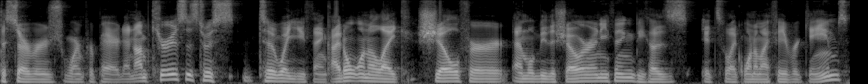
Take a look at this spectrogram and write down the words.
the servers weren't prepared. And I'm curious as to to what you think. I don't want to like shill for MLB the Show or anything because it's like one of my favorite games.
